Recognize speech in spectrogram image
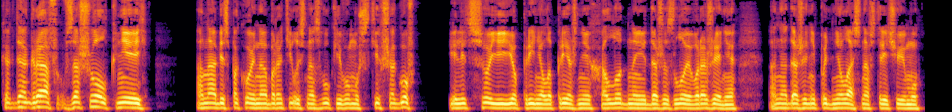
Когда граф взошел к ней, она беспокойно обратилась на звук его мужских шагов, и лицо ее приняло прежнее холодное и даже злое выражение. Она даже не поднялась навстречу ему.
